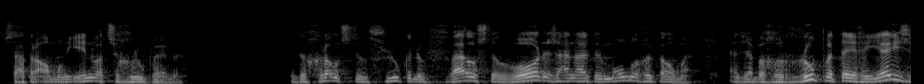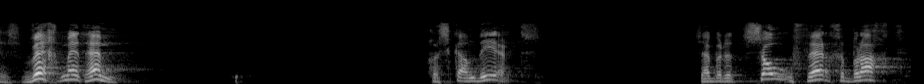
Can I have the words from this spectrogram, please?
Staat er allemaal niet in wat ze geroepen hebben. De grootste vloekende, vuilste woorden zijn uit hun monden gekomen. En ze hebben geroepen tegen Jezus: weg met hem! Gescandeerd. Ze hebben het zo ver gebracht.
